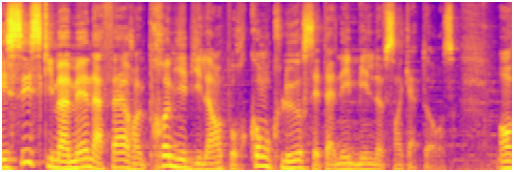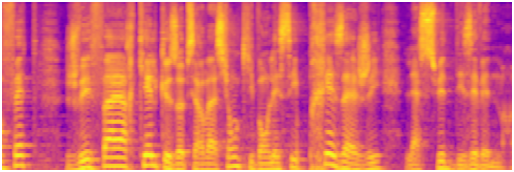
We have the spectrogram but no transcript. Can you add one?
Et c'est ce qui m'amène à faire un premier bilan pour conclure cette année 1914. En fait, je vais faire quelques observations qui vont laisser présager la suite des événements.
